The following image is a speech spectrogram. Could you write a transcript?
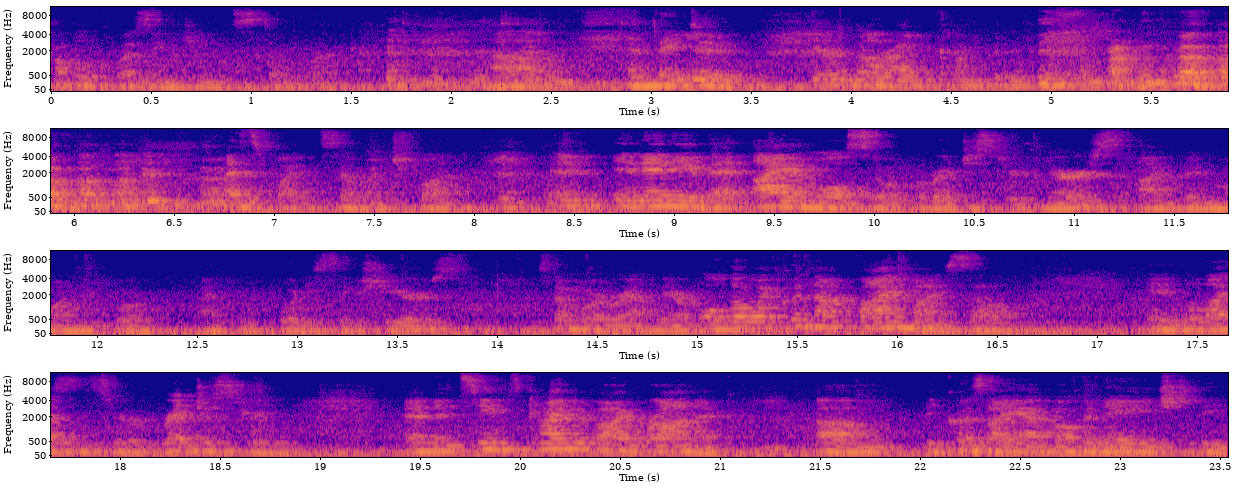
trouble causing genes still work. Um, and they do. You're in the right company. That's why it's so much fun. In, in any event, I am also a registered nurse. I've been one for, I think, forty-six years, somewhere around there. Although I could not find myself in the licensure registry. And it seems kind of ironic, um, because I am of an age to be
